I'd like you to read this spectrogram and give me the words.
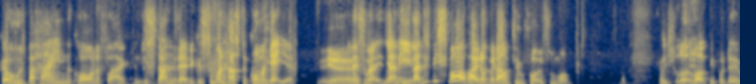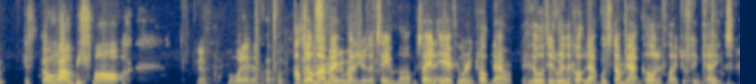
goes behind the corner flag and just stands there because someone has to come and get you. Yeah. And then someone, you know what I mean? Like, just be smart about it. Don't go down two foot of someone, which a lot, a lot of people do. Just go Hmm. around, be smart. Yeah. But whatever. I don't- I'll don't tell my disagree mate who with you. manages a team that. I'm saying, here, if you run it clock down, if the other team's running the clock down, go and stand behind corner flag just in case.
